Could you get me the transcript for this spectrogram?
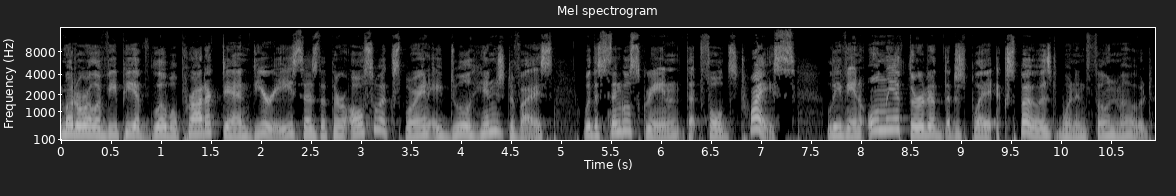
Motorola VP of Global Product Dan Dery says that they're also exploring a dual hinge device with a single screen that folds twice, leaving only a third of the display exposed when in phone mode.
